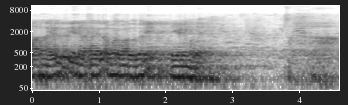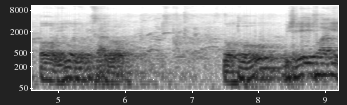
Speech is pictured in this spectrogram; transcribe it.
ಮಾತನ್ನ ಹೇಳಿದ್ರೆ. ಏನ್ ಹೇಳ್ತಾ ಇದ್ರು? ಅವರ ಒಂದು ಧ್ವನಿ ಈಗ ನಿಮಗೆ. ಓ ಎಲ್ಲರಿಗೂ ನಮಸ್ಕಾರಗಳು. ಇವತ್ತು ವಿಶೇಷವಾಗಿ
